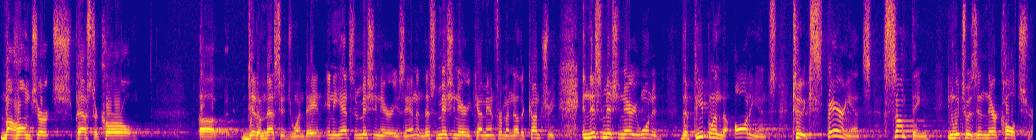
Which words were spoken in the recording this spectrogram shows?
my home church, Pastor Carl, uh, did a message one day, and, and, he had some missionaries in, and this missionary come in from another country. And this missionary wanted the people in the audience to experience something in which was in their culture.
